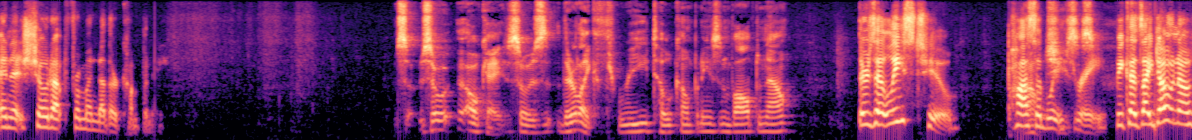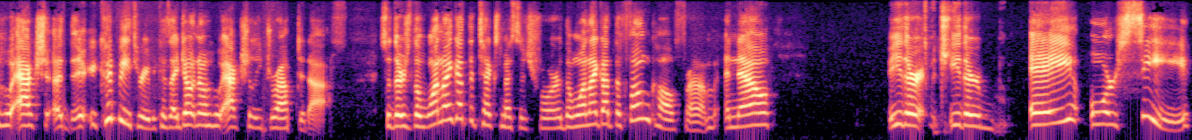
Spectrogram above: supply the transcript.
and it showed up from another company." So, so okay. So is there like three tow companies involved now? There's at least two, possibly Oh, three, because I don't know who actually. Uh, it could be three because I don't know who actually dropped it off. So there's the one I got the text message for, the one I got the phone call from, and now either It's- either A or C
